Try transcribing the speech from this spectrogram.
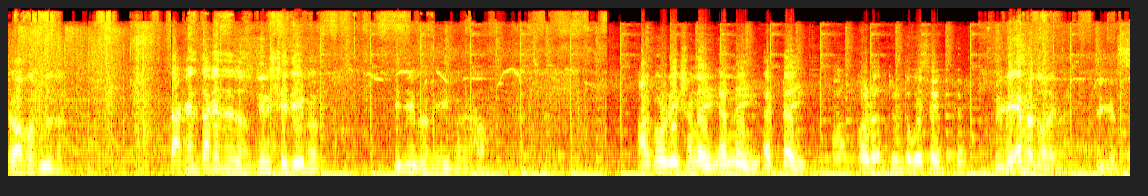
এবার পছন্দ যা। টাকাই টাকাই জিনিসটা যেইভাবে এই যেইভাবে এইভাবে হ্যাঁ। আর কোনো রিয়েকশন নেই আর নেই একটাই। তুমি তো কইছো একটা। তুমি এমনি ধরাইবা। ঠিক আছে।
